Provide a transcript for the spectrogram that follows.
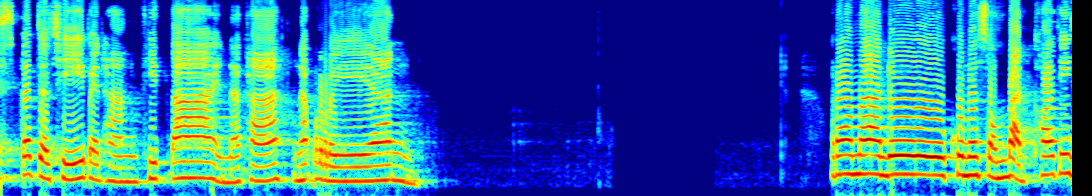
S ก็จะชี้ไปทางทิศใต้นะคะ นักเรียน เรามาดูคุณสมบัติข้อที่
